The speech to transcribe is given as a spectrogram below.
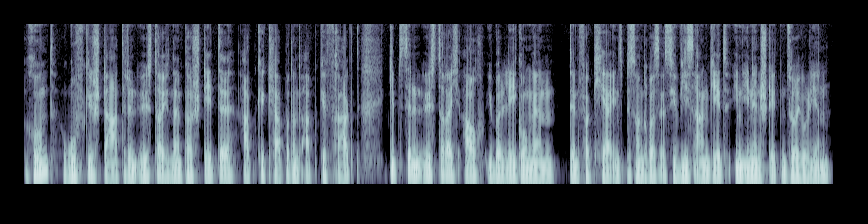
Rundruf gestartet in Österreich und ein paar Städte abgeklappert und abgefragt. Gibt es denn in Österreich auch Überlegungen, den Verkehr, insbesondere was SUVs angeht, in Innenstädten zu regulieren?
